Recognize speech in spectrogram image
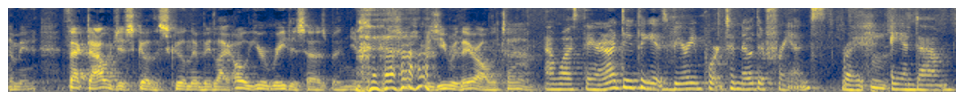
I mean, in fact, I would just go to the school and they'd be like, "Oh, you're Rita's husband," you know, because you were there all the time. I was there, and I do think it's very important to know their friends. Right. and um,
